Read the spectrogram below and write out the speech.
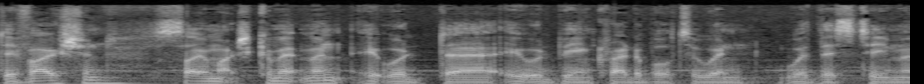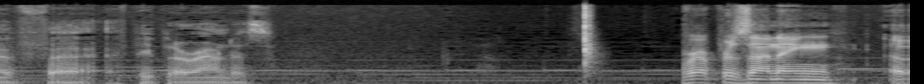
devotion, so much commitment. It would uh, it would be incredible to win with this team of, uh, of people around us. Representing uh,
